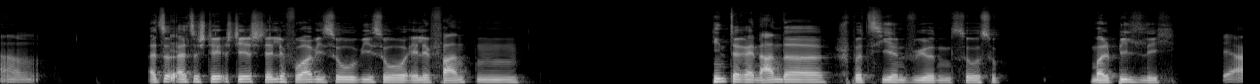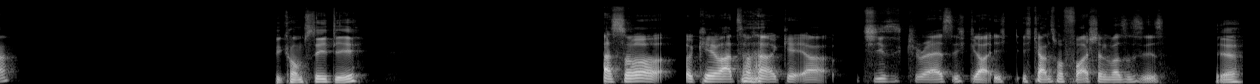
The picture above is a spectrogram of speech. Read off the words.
Ähm, Also, Ja. also stell, stell, stell dir vor, wie so, wie so Elefanten hintereinander spazieren würden, so, so mal bildlich. ja. Bekommst du die Idee? Ach so, okay, warte mal, okay, ja. Jesus Christ, ich glaube, ich, ich kann es mir vorstellen, was es ist. Ja.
